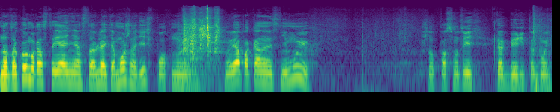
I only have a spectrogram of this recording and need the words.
на таком расстоянии оставлять, а можно одеть вплотную. Но я пока, наверное, сниму их, чтобы посмотреть, как горит огонь.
